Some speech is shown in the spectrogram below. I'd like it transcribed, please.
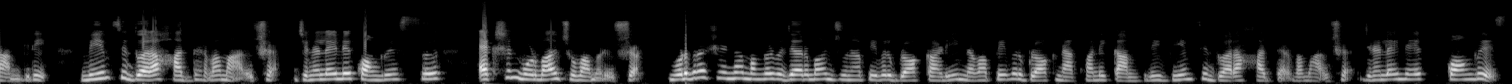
કામગીરી વીએમસી દ્વારા હાથ ધરવામાં આવી છે, જેને લઈને કોંગ્રેસ એક્શન મોડમાં જોવા મળ્યું છે. વડોદરા શહેરના મંગળ બજારમાં જૂના પેવર બ્લોક કાઢી નવા પેવર બ્લોક નાખવાની કામગીરી વીએમસી દ્વારા હાથ ધરવામાં આવી છે, જેને લઈને કોંગ્રેસ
